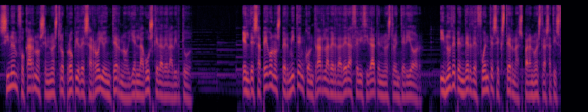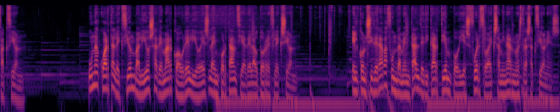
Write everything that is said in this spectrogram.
sino enfocarnos en nuestro propio desarrollo interno y en la búsqueda de la virtud. El desapego nos permite encontrar la verdadera felicidad en nuestro interior, y no depender de fuentes externas para nuestra satisfacción. Una cuarta lección valiosa de Marco Aurelio es la importancia de la autorreflexión. Él consideraba fundamental dedicar tiempo y esfuerzo a examinar nuestras acciones,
